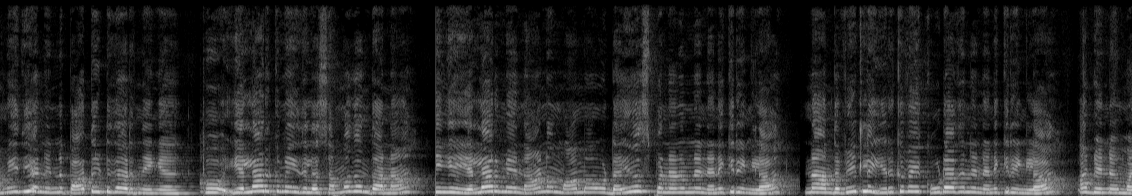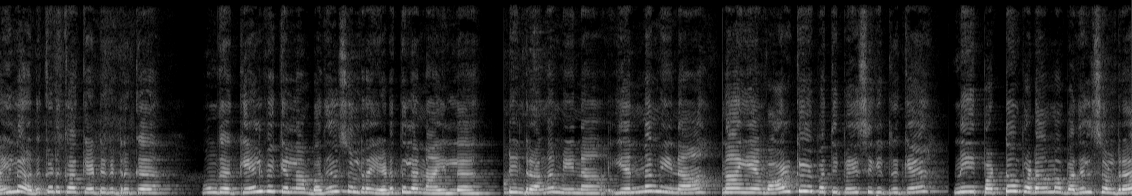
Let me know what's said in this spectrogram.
அமைதியா நின்னு பார்த்துட்டு தான் இருந்தீங்க. அப்போ எல்லாருக்குமே இதுல சம்மதம் தானா? நீங்க எல்லாருமே நானும் மாமாவும் டைவர்ஸ் பண்ணணும்னு நினைக்கிறீங்களா? நான் அந்த வீட்டில் இருக்கவே கூடாதுன்னு நினைக்கிறீங்களா? அப்படின்னு மயில அடுக்கடுக்கா கேட்டுக்கிட்டு இருக்க. உங்க கேள்விக்கெல்லாம் பதில் சொல்ற இடத்துல நான் இல்ல. அப்படின்றாங்க மீனா. என்ன மீனா? நான் என் வாழ்க்கையை பத்தி பேசிக்கிட்டு இருக்கேன். நீ பட்டும் படாம பதில் சொல்ற?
